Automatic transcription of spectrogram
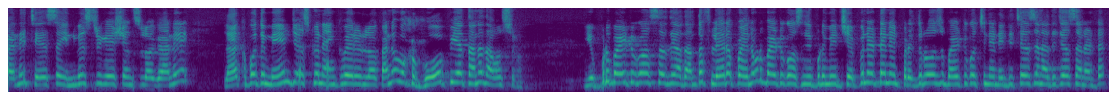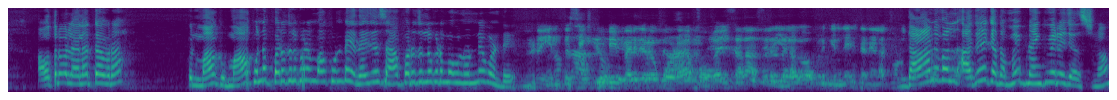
కానీ చేసే ఇన్వెస్టిగేషన్స్లో కానీ లేకపోతే మేము చేసుకునే ఎంక్వైరీలో కానీ ఒక గోప్యత అనేది అవసరం. ఎప్పుడు బయటకు వస్తుంది? అదంతా ఫ్లేర్ అప్ అయినప్పుడు బయటకు వస్తుంది. ఇప్పుడు మీరు చెప్పినట్టే నేను ప్రతిరోజు బయటకు వచ్చి నేను ఇది చేశాను అది చేశానంటే అవతల వాళ్ళు ఎలా తవరా ఇప్పుడు మాకు మాకున్న పరిధులు కూడా మాకు ఉంటాయి దయచేసి ఆ పరిధుల్లో కూడా మమ్మల్ని ఉండేవండి పరిధిలో దానివల్ల అదే కదమ్మా ఇప్పుడు ఎంక్వైరీ చేస్తున్నాం.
